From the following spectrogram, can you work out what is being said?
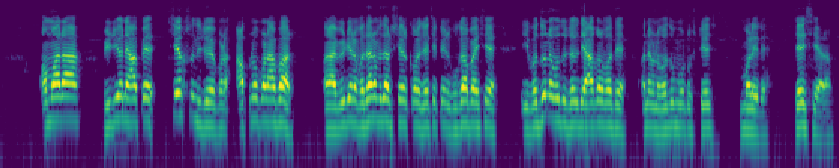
અમારા વિડીયોને આપે છેક સુધી જોઈએ, પણ આપનો પણ આભાર. અને આ વિડીયોને વધારે વધારે શેર કરો, જેથી કરીને ગુગાભાઈ છે એ વધુ ને વધુ જલ્દી આગળ વધે અને એમને વધુ મોટું સ્ટેજ મળી રહે. જય સિયારામ.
